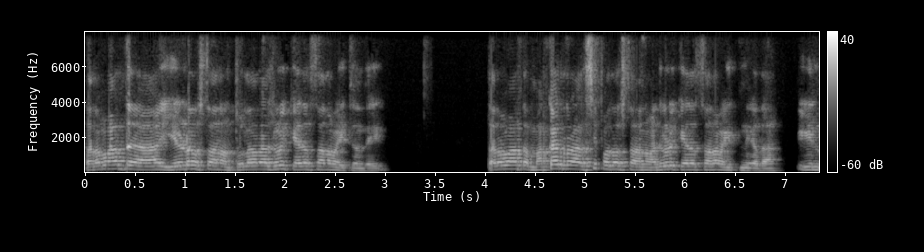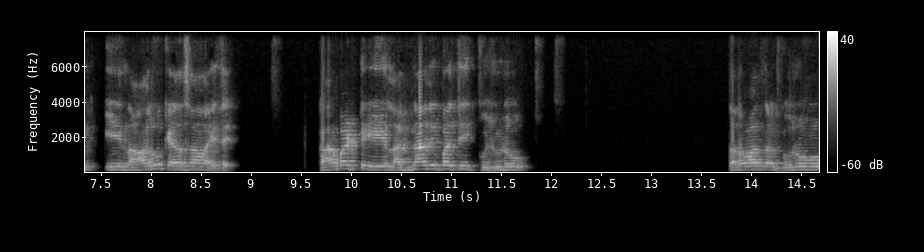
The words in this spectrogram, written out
తర్వాత ఏడవ స్థానం తులారాశి కూడా కేంద్ర స్థానం అవుతుంది. తర్వాత మకర రాశి పదో స్థానం అది కూడా కేంద్ర స్థానం అవుతుంది కదా. ఈ ఈ నాలుగు కేంద్ర స్థానాలు అవుతాయి కాబట్టి లగ్నాధిపతి కుజుడు తర్వాత గురువు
